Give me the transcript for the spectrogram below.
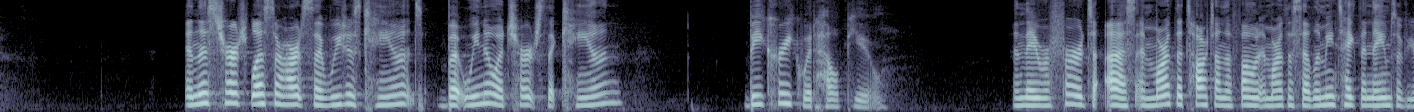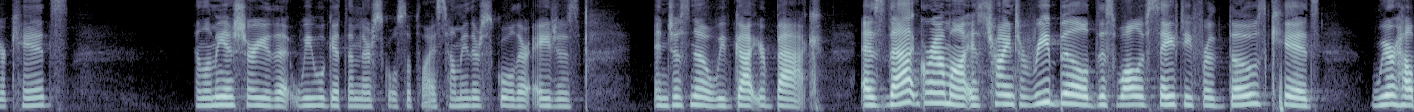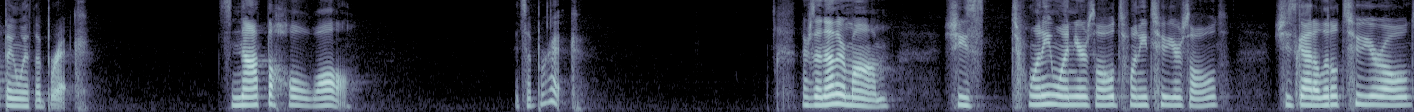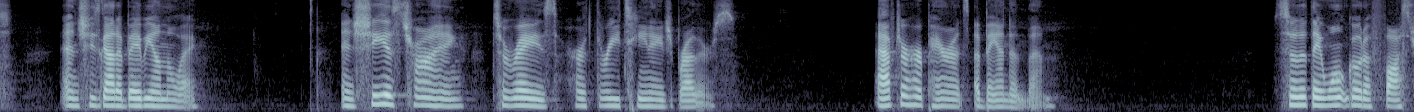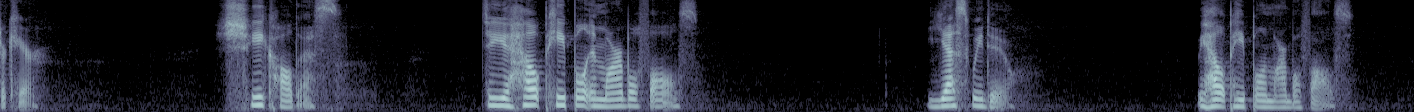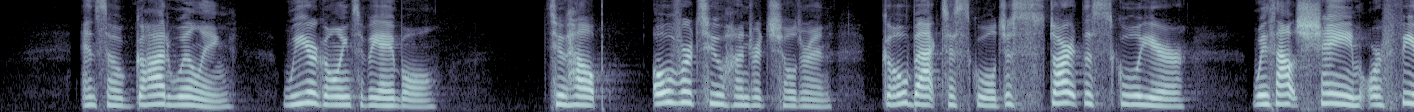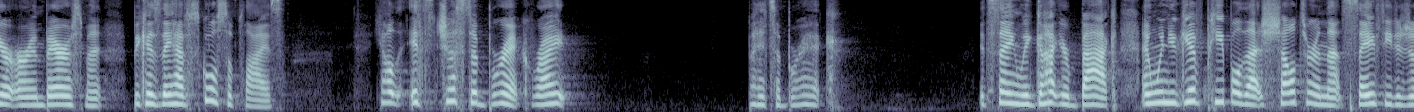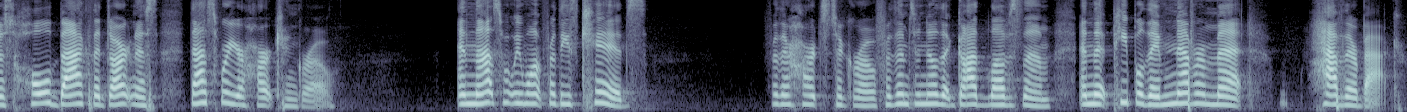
And this church, bless their hearts, said, We just can't, but we know a church that can. Bee Creek would help you. And they referred to us. And Martha talked on the phone, and Martha said, Let me take the names of your kids. And let me assure you that we will get them their school supplies. Tell me their school, their ages. And just know we've got your back. As that grandma is trying to rebuild this wall of safety for those kids, we're helping with a brick. It's not the whole wall, it's a brick. There's another mom. She's 21 years old, 22 years old. She's got a little two year old, and she's got a baby on the way. And she is trying to raise her three teenage brothers after her parents abandoned them so that they won't go to foster care. She called us. Do you help people in Marble Falls? Yes, we do. We help people in Marble Falls. And so, God willing, we are going to be able to help over 200 children go back to school, just start the school year without shame or fear or embarrassment because they have school supplies. Y'all, it's just a brick, right? But it's a brick. It's saying we got your back. And when you give people that shelter and that safety to just hold back the darkness, that's where your heart can grow. And that's what we want for these kids for their hearts to grow, for them to know that God loves them and that people they've never met have their back.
